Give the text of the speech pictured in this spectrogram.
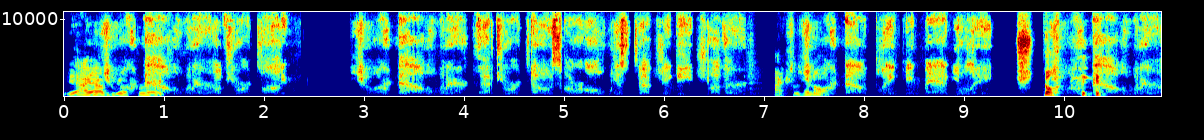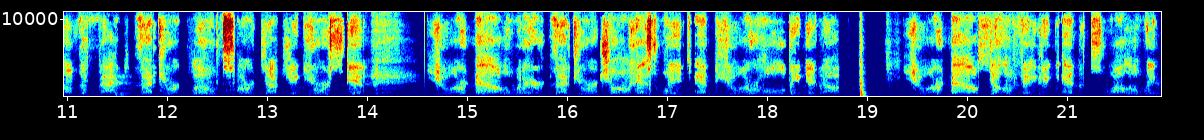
Yeah, I am. You are correct. Actually, they're not. Stop. that your clothes are touching your skin. You are now aware that your jaw has weight and you are holding it up. You are now salivating and swallowing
